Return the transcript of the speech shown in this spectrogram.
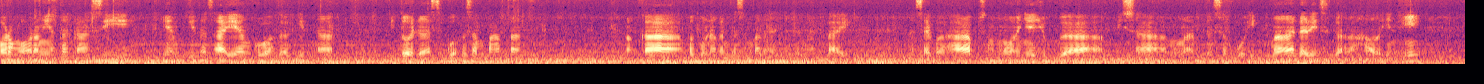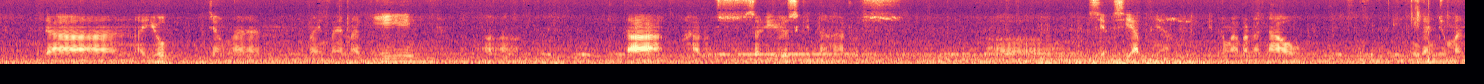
orang-orang yang terkasih yang kita sayang keluarga kita itu adalah sebuah kesempatan. Maka pergunakan kesempatan itu dengan baik. Nah, saya berharap semuanya juga bisa mengambil sebuah hikmah dari segala hal ini. Dan ayo jangan main-main lagi. Uh, kita harus serius kita harus uh, siap-siap ya. Kita nggak pernah tahu. Ini kan cuman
